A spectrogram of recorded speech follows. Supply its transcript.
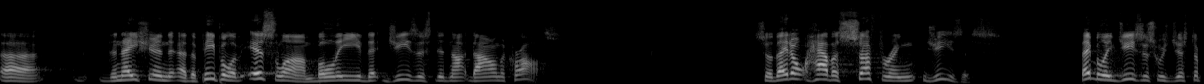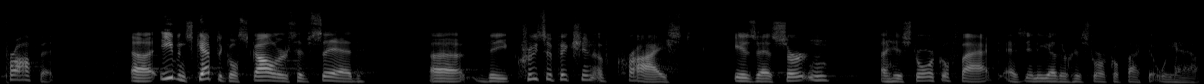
uh, the nation, uh, the people of Islam believe that Jesus did not die on the cross. So they don't have a suffering Jesus. They believe Jesus was just a prophet. Uh, even skeptical scholars have said uh, the crucifixion of Christ is as certain a historical fact as any other historical fact that we have.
